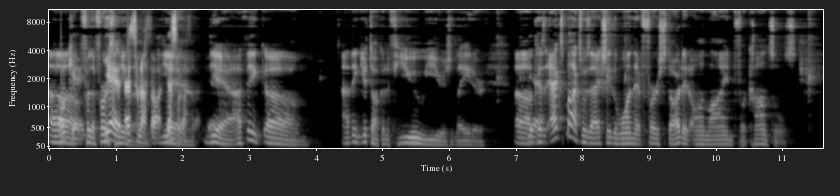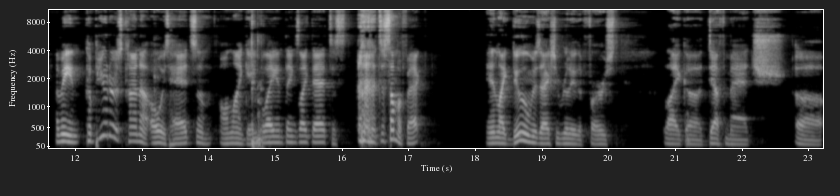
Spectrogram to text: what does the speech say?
Uh, Okay. for the first. Yeah, Halo. that's what I thought. Yeah, That's what I thought. Yeah. Yeah. I think. Um, I think you're talking a few years later, because Xbox was actually the one that first started online for consoles. I mean, computers kind of always had some online gameplay and things like that to to some effect. And like Doom is actually really the first like uh death match uh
